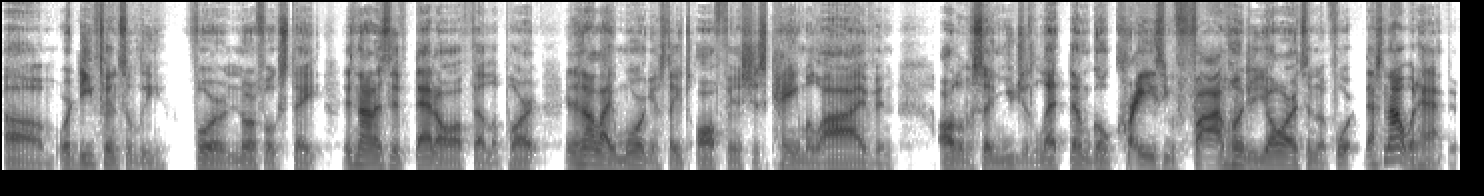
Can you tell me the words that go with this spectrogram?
um or defensively for Norfolk State. It's not as if that all fell apart. And it's not like Morgan State's offense just came alive and all of a sudden you just let them go crazy with 500 yards in the fourth. That's not what happened.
